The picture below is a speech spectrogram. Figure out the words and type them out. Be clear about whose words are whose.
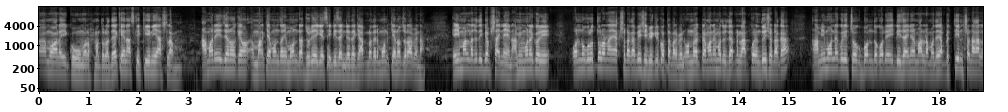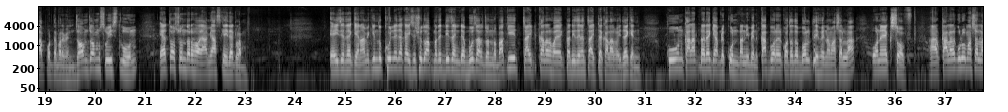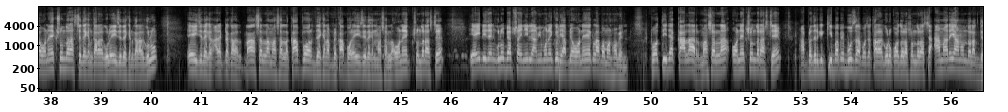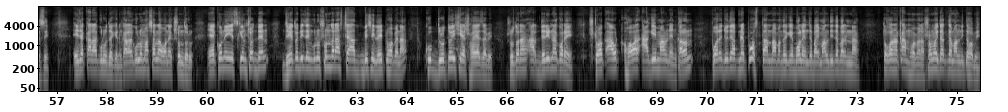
Speaker 1: আসসালামু আলাইকুম রহমতুল্লাহ। দেখেন আজকে কি নিয়ে আসলাম? আমার এই যেন মানে কেমন জানি মনটা জুড়িয়ে গেছে এই ডিজাইনটা দেখে। আপনাদের মন কেন জোড়াবে না? এই মালটা যদি ব্যবসায় নেন, আমি মনে করি অন্যগুলোর তুলনায় একশো টাকা বেশি বিক্রি করতে পারবেন। অন্য একটা মালের মধ্যে যদি আপনি লাভ করেন দুইশো টাকা, আমি মনে করি চোখ বন্ধ করে এই ডিজাইনের মালটার মধ্যে আপনি তিনশো টাকা লাভ করতে পারবেন। জমজম সুইস লুন এত সুন্দর হয়, আমি আজকেই দেখলাম। এই যে দেখেন, আমি কিন্তু খুলে দেখাইছি শুধু আপনাদের ডিজাইনটা বোঝার জন্য। বাকি চাইট কালার হয়, একটা ডিজাইনের চারটা কালার হয়। দেখেন, কোন কালারটা রেখে আপনি কোনটা নেবেন? কাপড়ের কথা তো বলতেই হয় না মাসাল্লাহ অনেক সফট আর কালারগুলো মাসাল্লাহ অনেক সুন্দর আসছে। দেখেন কালারগুলো, এই যে দেখেন কালারগুলো। এই যে দেখেন আরেকটা কালার। মাশাল্লাহ মাশাল্লাহ কাপড় দেখেন আপনি, কাপড়। এই যে দেখেন মাশাল্লাহ অনেক সুন্দর আসছে। এই ডিজাইনগুলো ব্যবসায় নিলে আমি মনে করি আপনি অনেক লাভবান হবেন। প্রতিটা কালার মাশাল্লাহ অনেক সুন্দর আসছে। আপনাদেরকে কীভাবে বোঝাবো যে কালারগুলো কতটা সুন্দর আসছে? আমারই আনন্দ লাগতেছে। এই যে কালারগুলো দেখেন, কালারগুলো মাশাল্লাহ অনেক সুন্দর। এখনই স্ক্রিনশট দেন, যেহেতু ডিজাইনগুলো সুন্দর আসছে, আর বেশি লেট হবে না, খুব দ্রুতই শেষ হয়ে যাবে। সুতরাং আর দেরি না করে স্টক আউট হওয়ার আগেই মাল নেন। কারণ পরে যদি আপনি পস্তান বা আমাদেরকে বলেন যে, ভাই, মাল দিতে পারেন না, তখন আর কাম হবে না। সময় থাকতে মাল নিতে হবে।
